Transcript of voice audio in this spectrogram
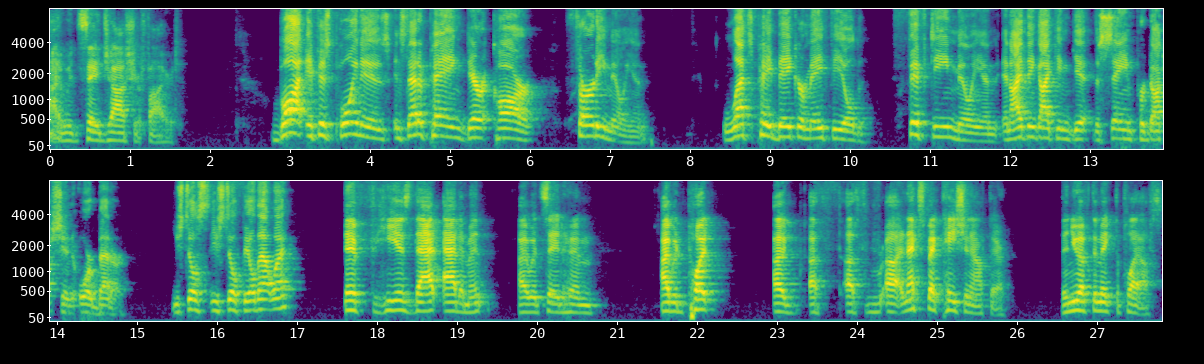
I would say, Josh, you're fired. But if his point is instead of paying Derek Carr 30 million, let's pay Baker Mayfield 15 million and I think I can get the same production or better. You still you still feel that way? If he is that adamant, I would say to him I would put a, a, a uh, an expectation out there then you have to make the playoffs.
